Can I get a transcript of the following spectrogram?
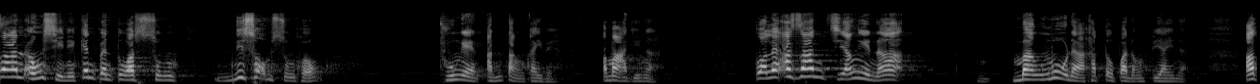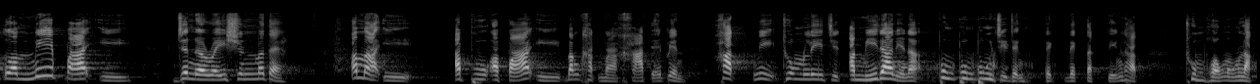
จารย์องค์สินี่กันเป็นตัวสุงนิสมสุงของทุงเงินอันตังไกเวอามาดิงอะตัวเลอาจารย์จียงอินะมังมูนะขัดตัวปานองเปียนะอาตัวมีปาอี เจเนอเรชันมาแต่อามาอีอปูอปาอีบังขัดนาขาเตเป็นขัดนี่ทุมลีจิตอามีด้านนี่นะปุ้งปุ้งปุ้งจิตเด็กเด็กตักเตียงขัดทุมหององหลัก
